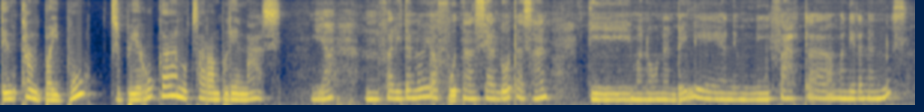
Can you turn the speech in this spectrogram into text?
dia ny tany baibo, jiberoka no tsara ambolena azy. Ia, ny faritany hoe afovoan-tany sy loatra izany dia manahoana indray ilay any amin'ny faritra manerana ny nosy?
